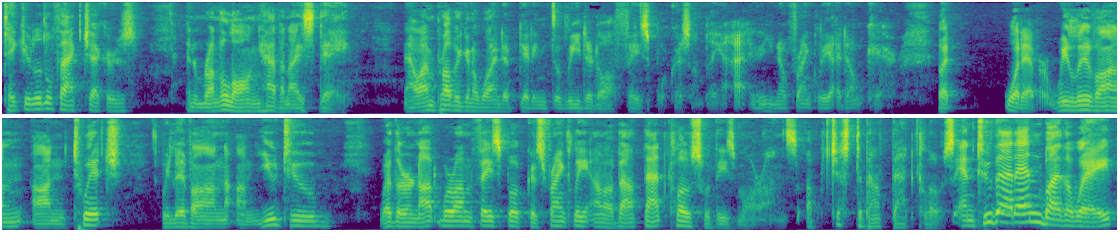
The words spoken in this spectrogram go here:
take your little fact checkers and run along. Have a nice day. Now, I'm probably going to wind up getting deleted off Facebook or something. I, you know, frankly, I don't care. But whatever. We live on, on Twitch, we live on, on YouTube, whether or not we're on Facebook, because frankly, I'm about that close with these morons. I'm just about that close. And to that end, by the way,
